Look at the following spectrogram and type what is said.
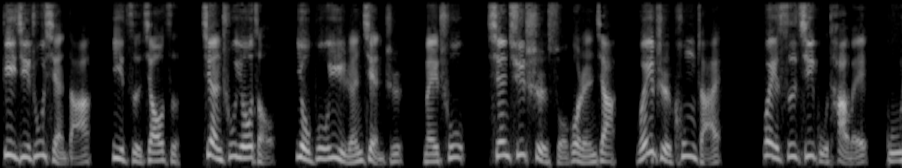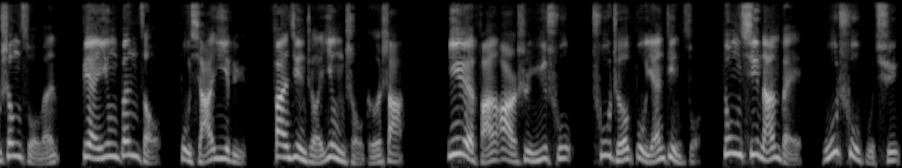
帝祭诛显达，亦自骄字，见出游走，又不遇人见之。每出，先驱斥所过人家，为至空宅。未思击鼓踏为，鼓声所闻，便应奔走，不暇一缕。犯禁者应手格杀。一月凡二十余出，出则不言定所，东西南北无处不趋。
